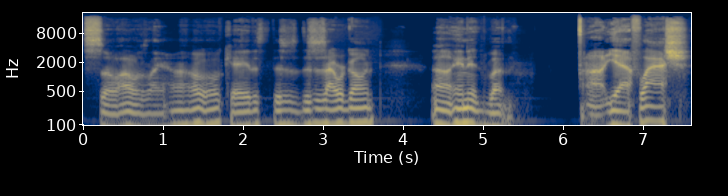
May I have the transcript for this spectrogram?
So I was like, oh, okay, this this is this is how we're going uh in it. But uh yeah, Flash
